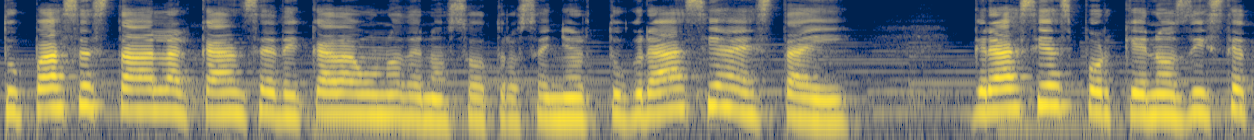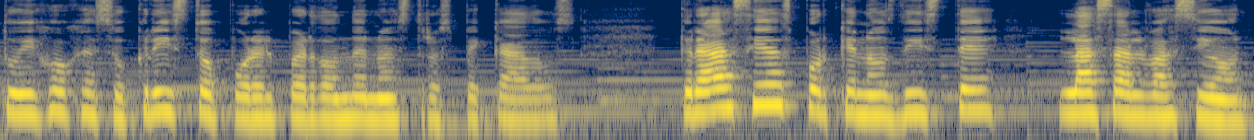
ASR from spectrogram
tu paz está al alcance de cada uno de nosotros, Señor. Tu gracia está ahí. Gracias porque nos diste a tu Hijo Jesucristo por el perdón de nuestros pecados. Gracias porque nos diste la salvación.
